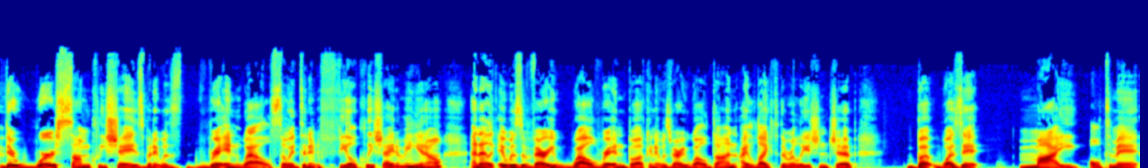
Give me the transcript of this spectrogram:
There were some cliches, but it was written well, so it didn't feel cliche to me, Mm-hmm. you know. And I like it was a very well written book, and it was very well done. I liked the relationship, but was it my ultimate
